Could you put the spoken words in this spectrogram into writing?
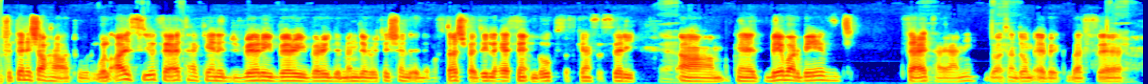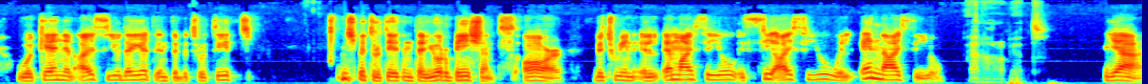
في تاني شهر على طول. والاي سي يو ساعتها كانت very very very demanding rotation لأن المستشفى دي اللي هي سينت لوكس في كانساس سيتي كانت بيبر بيزد ساعتها يعني. دلوقتي Yeah. عندهم ايبك بس uh, yeah. وكان الاي سي يو ديت انت بتروتيت مش بتروتيت انت your patients are between الام اي سي يو السي اي سي يو والان اي سي يو yeah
